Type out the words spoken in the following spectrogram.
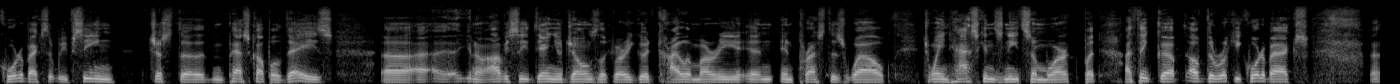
quarterbacks that we've seen just uh, the past couple of days. Uh, uh, you know, obviously Daniel Jones looked very good. Kyler Murray in, impressed as well. Dwayne Haskins needs some work, but I think uh, of the rookie quarterbacks, uh,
